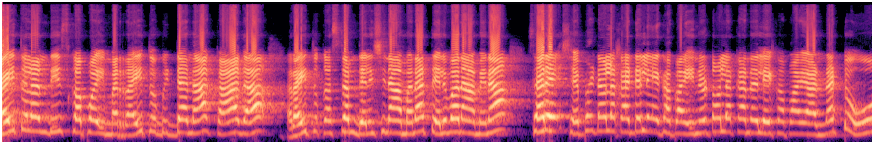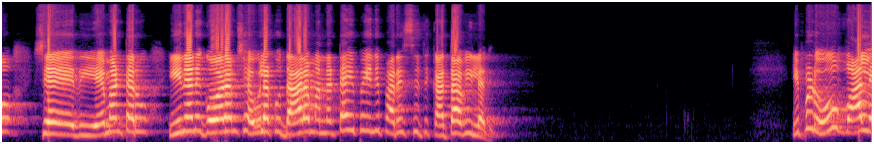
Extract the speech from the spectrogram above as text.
రైతులను తీసుకుపోయి మరి రైతు బిడ్డనా కాదా? రైతు కష్టం తెలిసినామనా తెలివనామెనా? సరే చెప్పేటోళ్ళ కంటే లేకపోయి ఇనటోళ్ళ కన్నా లేకపోయి అన్నట్టు ఏమంటారు? ఈయనని ఘోరం చెవులకు దారం అన్నట్టు అయిపోయింది పరిస్థితి కథ వీళ్ళది. ఇప్పుడు వాళ్ళు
